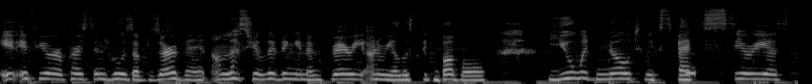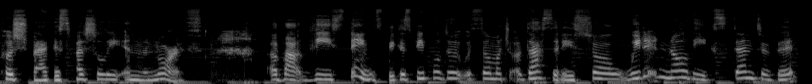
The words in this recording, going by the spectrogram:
if you're a person who is observant, unless you're living in a very unrealistic bubble, you would know to expect serious pushback, especially in the North, about these things because people do it with so much audacity. So we didn't know the extent of it,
